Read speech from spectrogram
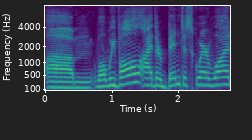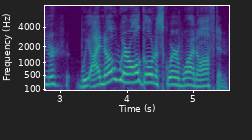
Um, well, we've all either been to square one. We I know we're all going to square one often.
